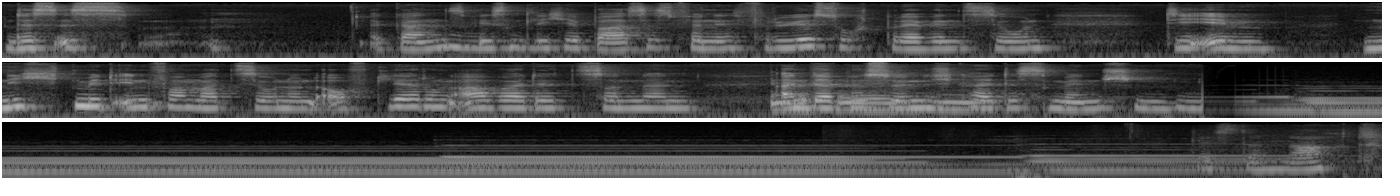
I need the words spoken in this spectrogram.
Und das ist eine ganz wesentliche Basis für eine frühe Suchtprävention, die eben nicht mit Information und Aufklärung arbeitet, sondern an der Persönlichkeit des Menschen. Nacht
